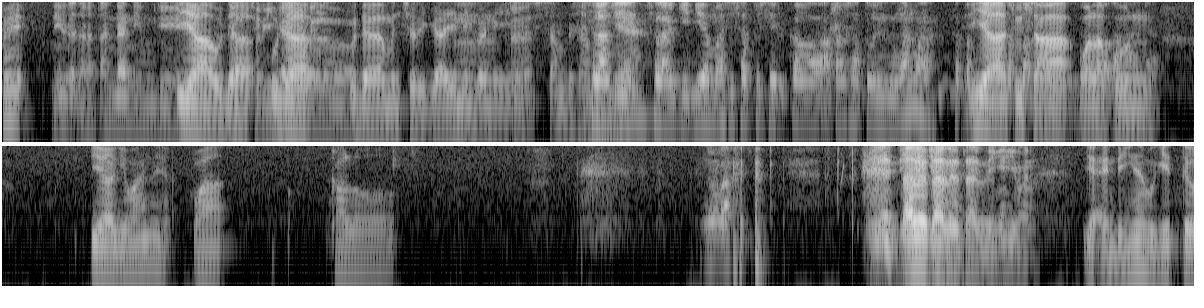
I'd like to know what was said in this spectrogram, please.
ini udah tanda-tanda nih mungkin iya udah curiga udah lo. udah mencurigai nih Hmm, gua nih terus? sampai sampai selagi Iya. selagi dia masih satu circle atau satu lingkungan mah tetap Iya, tetap susah, bakal- walaupun- bakal ada. ya gimana ya wah kalau. Iya, endingnya Tahu, gimana? tahu, tahu. endingnya gimana ya endingnya begitu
